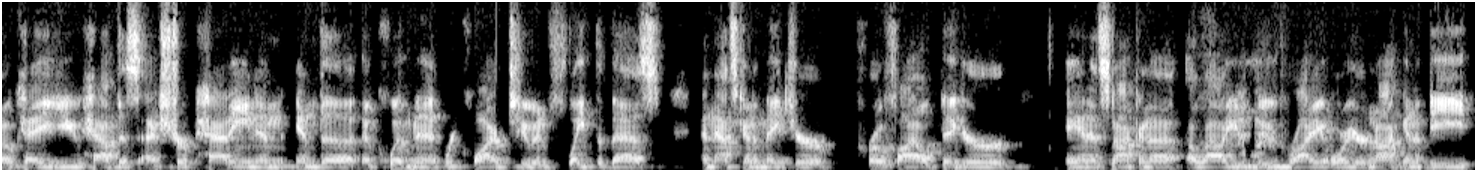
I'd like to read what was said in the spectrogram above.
okay, you have this extra padding and, and the equipment required to inflate the vest, and that's going to make your profile bigger and it's not going to allow you to move right or you're not going to be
